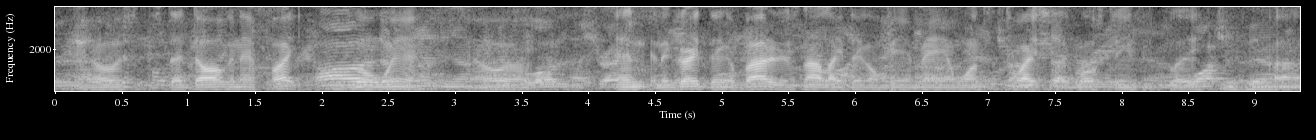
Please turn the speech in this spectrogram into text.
you know it's, it's that dog in that fight. You're gonna win? You know, uh, and, and the great thing about it, it's not like they're gonna be in man once or twice like most teams we play. Uh,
